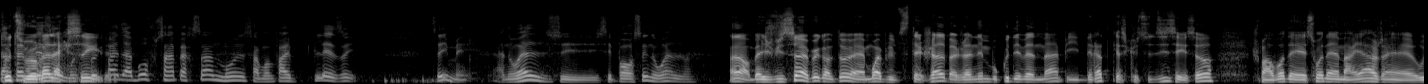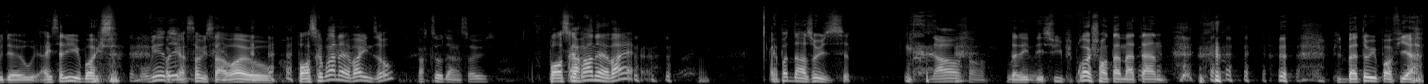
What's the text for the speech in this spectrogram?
Toi, tu veux plaisir. Moi, relaxer, je peux te faire de la bouffe sans personne, moi, ça va me faire plaisir. Tu sais, mais à Noël, c'est c'est passé Noël. là. Ah non, ben je vis ça un peu comme toi, hein, moi, à plus petite échelle, ben, j'anime beaucoup d'événements, puis direct, qu'est-ce que tu dis, c'est ça? Je m'en vais des- soit dans un mariage ou de. ou- Hey, salut les boys! Vous viendrez garçon, il s'en va. Ou... Passerait prendre un verre, nous autres? partir aux danseuses. Vous passerez Ah. prendre un verre? Il n'y a pas de danseuse ici. Non, ça. Vous allez être déçus. Les plus proches sont à Matane. puis le bateau n'est pas fiable.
